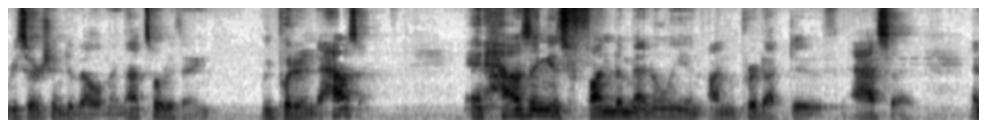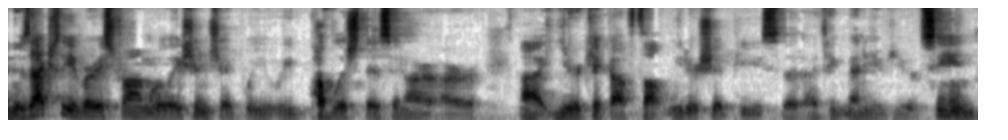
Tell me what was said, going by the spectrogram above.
research and development, that sort of thing, we put it into housing. And housing is fundamentally an unproductive asset. And there's actually a very strong relationship. We, we published this in our, our uh, year kickoff thought leadership piece that I think many of you have seen.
